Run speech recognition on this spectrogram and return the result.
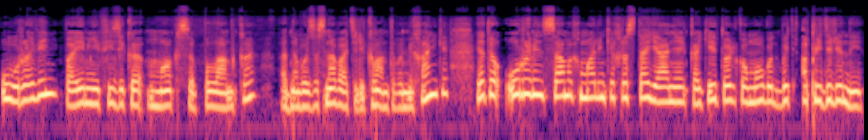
уровень по имени физика Макса Планка, одного из основателей квантовой механики, это уровень самых маленьких расстояний, какие только могут быть определены.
